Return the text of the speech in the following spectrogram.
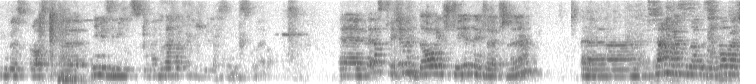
mówiąc wprost, e, nie mieć z nimi nic wspólnego, zadbać o z nimi nic wspólnego. E, Teraz przejdziemy do jeszcze jednej rzeczy. E, Chciałam Państwu zaprezentować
